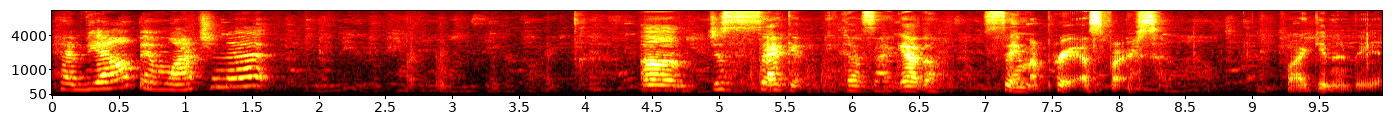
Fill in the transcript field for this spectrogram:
Have y'all been watching it? Um, just a second because I gotta say my prayers first before I get in bed.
